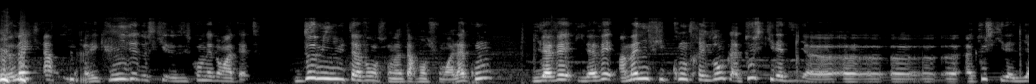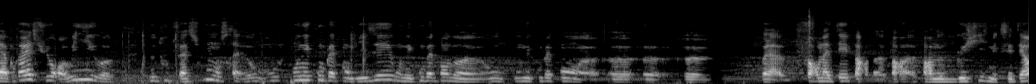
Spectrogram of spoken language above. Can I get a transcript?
Le mec arrive avec une idée de ce qu'on est dans la tête. Deux minutes avant son intervention à la con, il avait, un magnifique contre-exemple à tout ce qu'il a dit, euh, euh, euh, à tout ce qu'il a dit après sur oui, de toute façon, on, est complètement biaisé, on est complètement, on, est complètement formaté par, notre gauchisme, etc.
